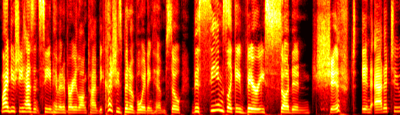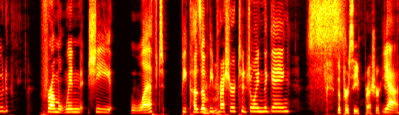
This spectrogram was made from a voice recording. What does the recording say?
Mind you, she hasn't seen him in a very long time because she's been avoiding him. So this seems like a very sudden shift in attitude from when she left because of Mhm. the pressure to join the gang. The perceived pressure. yeah.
